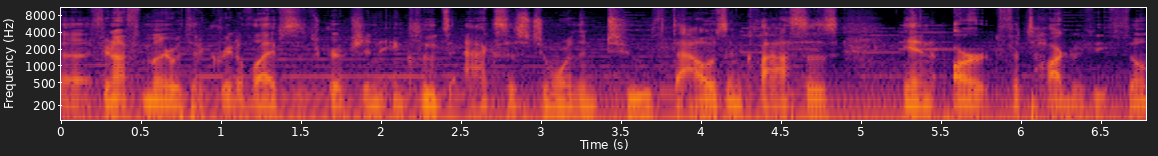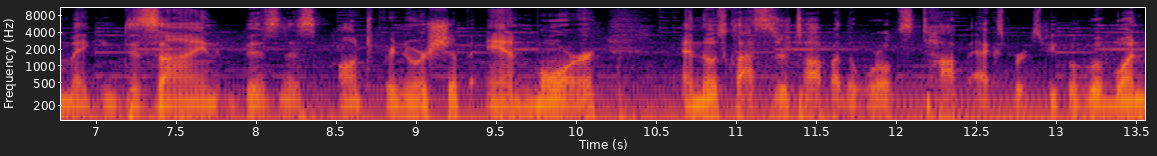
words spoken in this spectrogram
Uh, if you're not familiar with it, a Creative Live subscription includes access to more than 2,000 classes in art, photography, filmmaking, design, business, entrepreneurship, and more. And those classes are taught by the world's top experts, people who have won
